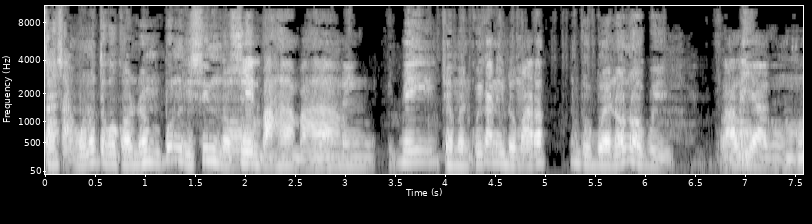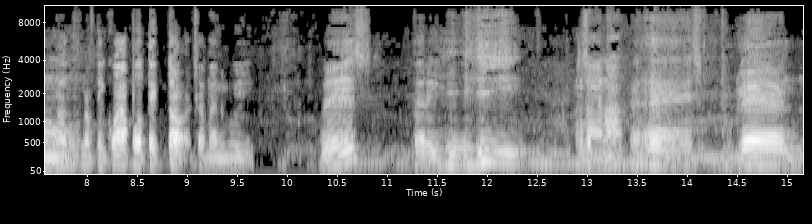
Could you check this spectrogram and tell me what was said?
cah sakmono tuku kondom pun isin to. Isin paham, paham. Ning kuwi jaman kuwi kan Indomaret bubuhan ono kuwi. Lali aku, Hmm. ngerti ku apotek tok jaman kuwi. Wis bari hihi. Enak-enak. Eh, sebulan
